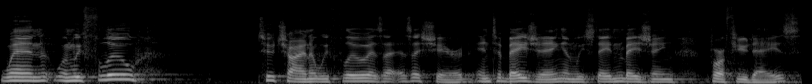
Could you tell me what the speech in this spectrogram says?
When, when we flew to China, we flew, as I, as I shared, into Beijing, and we stayed in Beijing for a few days.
